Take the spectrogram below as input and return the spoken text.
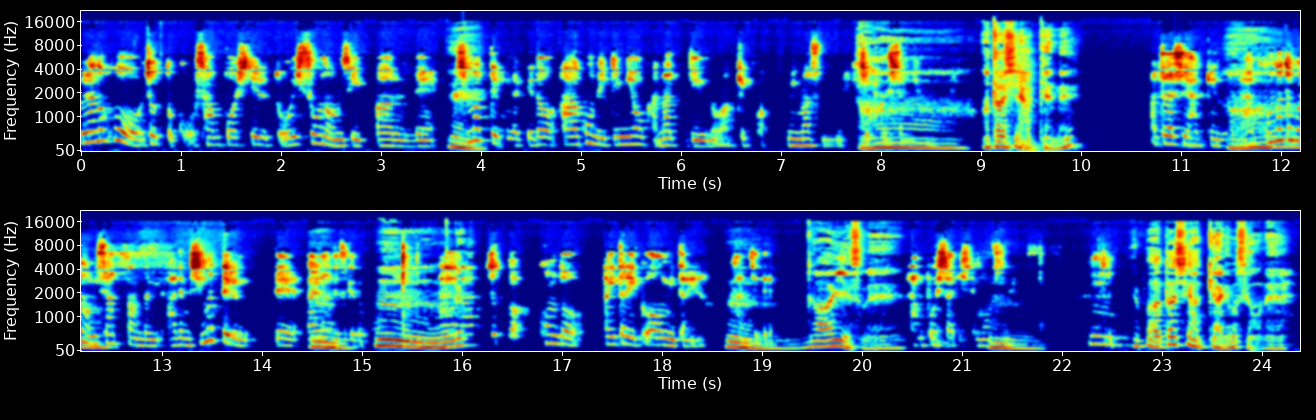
裏の方をちょっとこう散歩してると美味しそうなお店いっぱいあるんで、うん閉まってるんだけど、ああ、今度行ってみようかなっていうのは結構見ますね。え。チェックしてまああ、新しい発見ね。す。新しい発見あーあこんなところにお店あったんだみたいな。あ、でも閉まってるってあれなんですけど、うん。であーちょっと今度空いたら行こうみたいなう感じでん。ああ、いいですね。散歩したりしてうます。うん。ん。やっぱ新しい発見ありますよね。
